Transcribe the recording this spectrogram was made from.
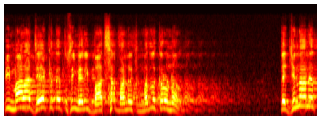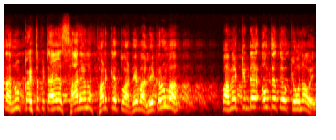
ਵੀ ਮਹਾਰਾਜ, ਜੇ ਕਿਤੇ ਤੁਸੀਂ ਮੇਰੀ ਬਾਦਸ਼ਾਹ ਬਣਨ ਵਿੱਚ ਮਦਦ ਕਰੋ ਨਾ, ਤੇ ਜਿਨ੍ਹਾਂ ਨੇ ਤੁਹਾਨੂੰ ਕਸ਼ਟ ਪਹੁੰਚਾਇਆ, ਸਾਰਿਆਂ ਨੂੰ ਫੜ ਕੇ ਤੁਹਾਡੇ ਹਵਾਲੇ ਕਰੂੰਗਾ, ਭਾਵੇਂ ਕਿੱਡੇ ਅਹੁਦੇ ਤੇ ਉਹ ਕਿਉਂ ਨਾ ਹੋਏ।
